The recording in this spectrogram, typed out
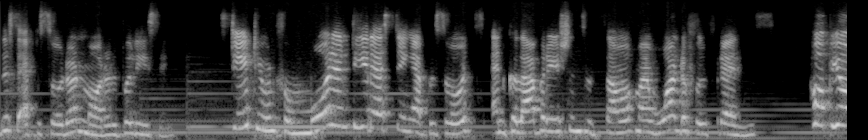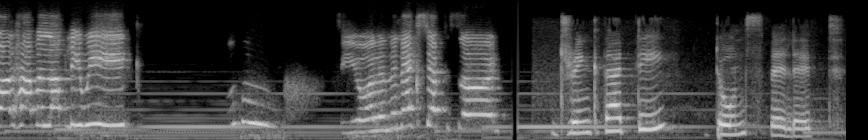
this episode on moral policing. Stay tuned for more interesting episodes and collaborations with some of my wonderful friends. Hope you all have a lovely week. Woo-hoo. See you all in the next episode. Drink that tea, don't spill it.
